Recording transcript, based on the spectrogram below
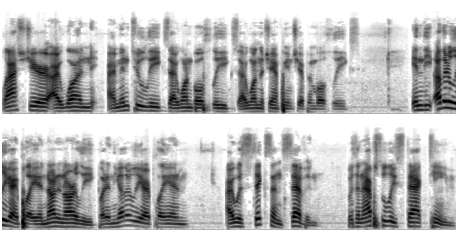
last year I won. I'm in two leagues. I won both leagues. I won the championship in both leagues. In the other league I play in, not in our league, but in the other league I play in, I was six and seven with an absolutely stacked team.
